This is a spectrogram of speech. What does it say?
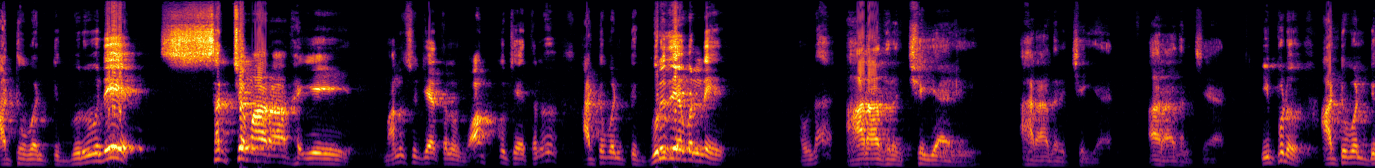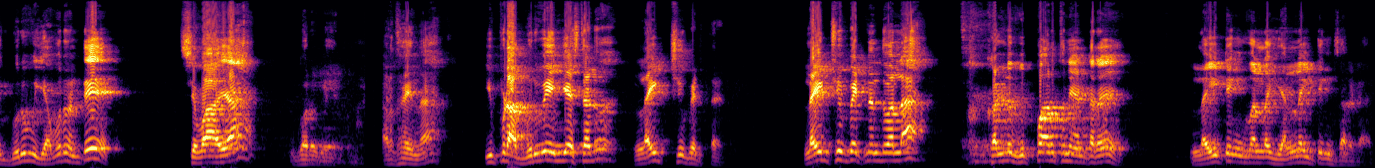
అటువంటి గురువుని సత్యమారాధయే మనసు చేతను వాక్కు చేతను అటువంటి గురుదేవుల్ని అవునా? ఆరాధన చెయ్యాలి. ఆరాధన చెయ్యాలి. ఆరాధన చేయాలి. ఇప్పుడు అటువంటి గురువు ఎవరు అంటే శివాయ గురువే. అర్థమైందా? ఇప్పుడు ఆ గురువు ఏం చేస్తాడు? లైట్ చూపెడతాడు. లైట్ చూపెట్టినందువల్ల కళ్ళు విప్పారుతున్నాయి అంటారే. లైటింగ్ వల్ల ఎన్లైటింగ్ జరగాలి.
